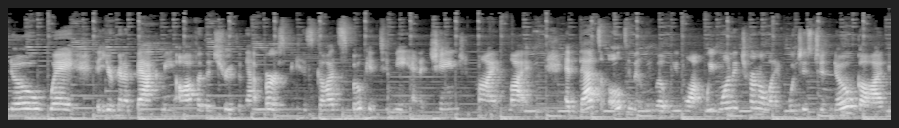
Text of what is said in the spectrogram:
no way that you're going to back me off of the truth of that verse because God spoke it to me and it changed my life. And that's ultimately what we want. We want eternal life, which is to know God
